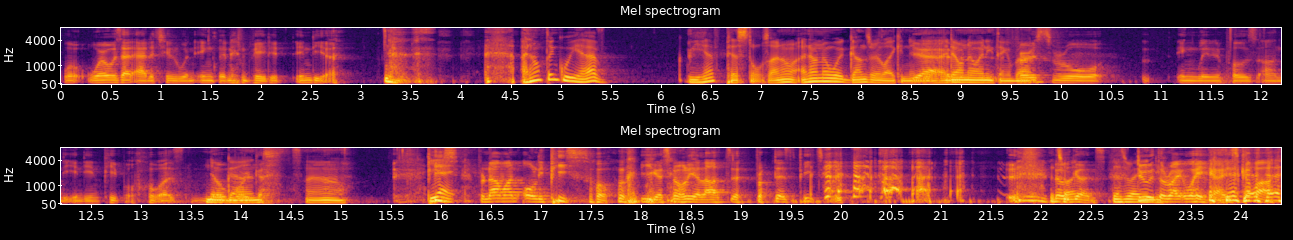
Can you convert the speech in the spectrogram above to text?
where was that attitude when England invaded India? I don't think we have we have pistols. I don't I don't know what guns are like in India. I don't know anything about it. First rule England imposed on the Indian people was no, no, guns. more guns. Oh. Peace. Yeah, From now on, only peace. So you guys are only allowed to protest peacefully. no why- guns. Do it the right way, guys. Come on.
